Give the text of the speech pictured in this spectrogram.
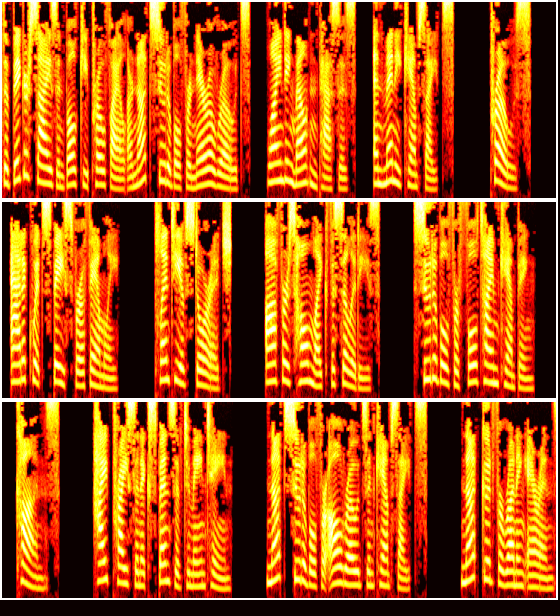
the bigger size and bulky profile are not suitable for narrow roads, winding mountain passes, and many campsites. Pros. Adequate space for a family. Plenty of storage. Offers home-like facilities. Suitable for full-time camping. Cons. High price and expensive to maintain. Not suitable for all roads and campsites. Not good for running errands.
